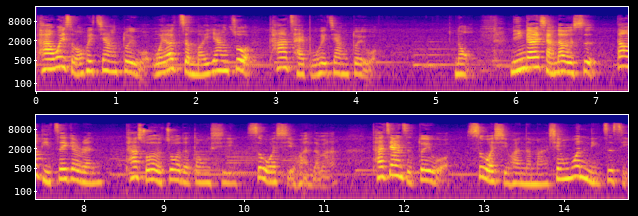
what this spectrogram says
他为什么会这样对我，我要怎么样做他才不会这样对我。No，你应该想到的是，到底这个人他所有做的东西是我喜欢的吗？他这样子对我是我喜欢的吗？先问你自己，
